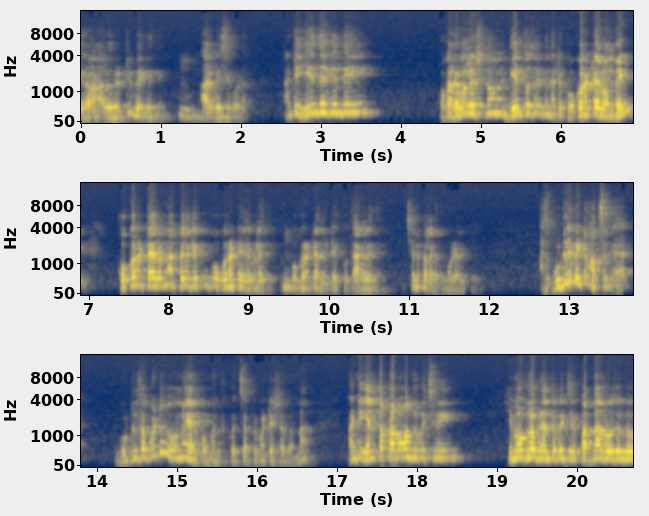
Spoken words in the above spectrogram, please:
ఇరవై నాలుగు రెట్లు పెరిగింది ఆర్బీసీ కూడా. అంటే ఏం జరిగింది? ఒక రెవల్యూషన్ దేంతో జరిగింది? అంటే కోకోనట్ ఆయిల్ ఉంది. కోకోనట్ ఆయిల్ ఉన్న ఆ పిల్లకి ఎక్కువ కోకోనట్ ఆయిల్ ఇవ్వలేదు. కోకోనట్ ఆయిల్ అంటే ఎక్కువ తాగలేదు. చిన్నపిల్ల కదా మూడేళ్ళ పిల్ల అసలు గుడ్లే పెట్టాం అచ్చంగా గుడ్లతో పాటు ఉన్నాయి అనుకో మనకి కొంచెం సప్లిమెంటేషన్ అన్నా అంటే ఎంత ప్రభావం చూపించినాయి? హిమోగ్లోబిన్ ఎంత పెంచింది పద్నాలుగు రోజుల్లో?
